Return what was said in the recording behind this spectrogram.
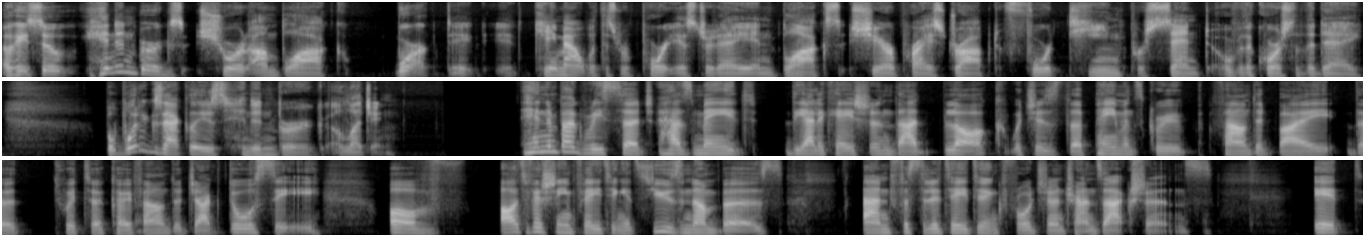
Okay, so Hindenburg's short on Block worked. It, it came out with this report yesterday, and Block's share price dropped 14% over the course of the day. But what exactly is Hindenburg alleging? Hindenburg Research has made the allegation that Block, which is the payments group founded by the Twitter co founder Jack Dorsey, of artificially inflating its user numbers and facilitating fraudulent transactions. It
